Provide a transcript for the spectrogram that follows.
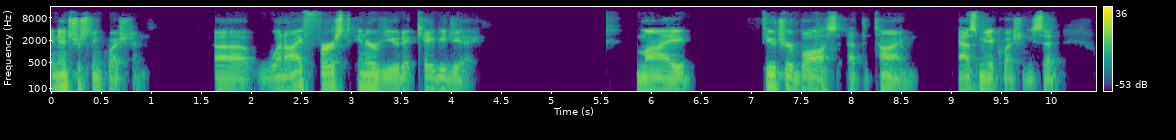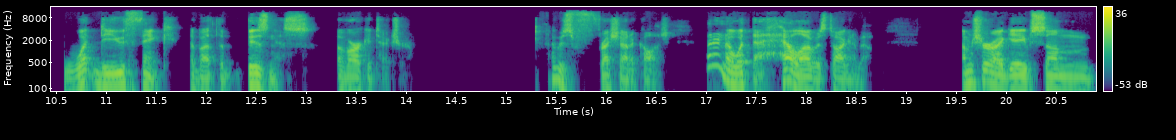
an interesting question. Uh, when I first interviewed at KBJ, my future boss at the time asked me a question. He said, what do you think about the business of architecture? I was fresh out of college. I don't know what the hell I was talking about. I'm sure I gave some,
